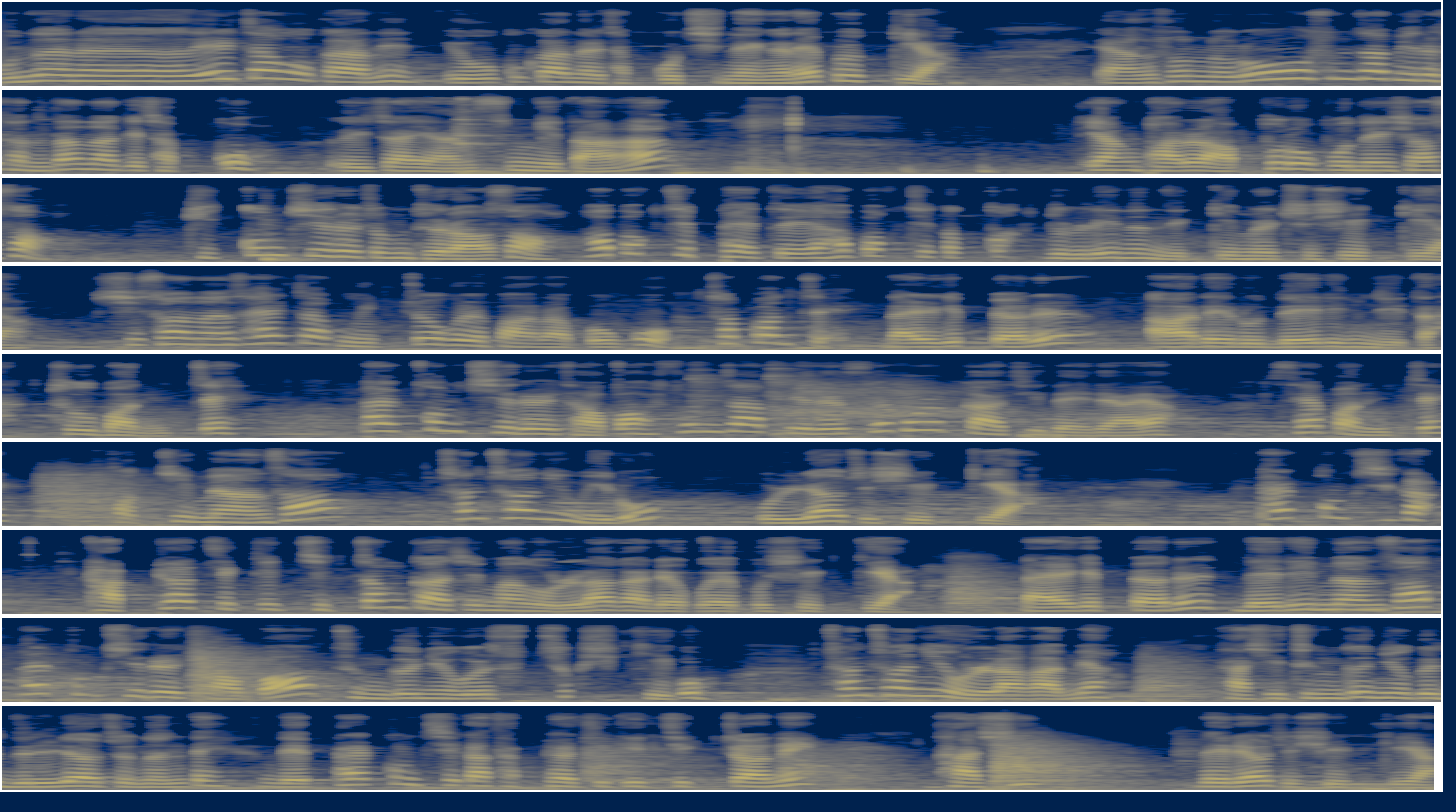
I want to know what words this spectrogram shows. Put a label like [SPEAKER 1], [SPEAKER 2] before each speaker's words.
[SPEAKER 1] 오늘은 일자 구간인 이 구간을 잡고 진행을 해볼게요. 양손으로 손잡이를 단단하게 잡고 의자에 앉습니다. 양 발을 앞으로 보내셔서 뒤꿈치를 좀 들어서 허벅지 패드에 허벅지가 꽉 눌리는 느낌을 주실게요. 시선은 살짝 위쪽을 바라보고 첫 번째 날개뼈를 아래로 내립니다. 두 번째 팔꿈치를 접어 손잡이를 쇄골까지 내려요. 세 번째 버티면서 천천히 위로 올려주실게요. 팔꿈치가 다 펴지기 직전까지만 올라가려고 해보실게요. 날개뼈를 내리면서 팔꿈치를 접어 등 근육을 수축시키고 천천히 올라가며 다시 등 근육을 늘려주는데 내 팔꿈치가 다 펴지기 직전에 다시 내려주실게요.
